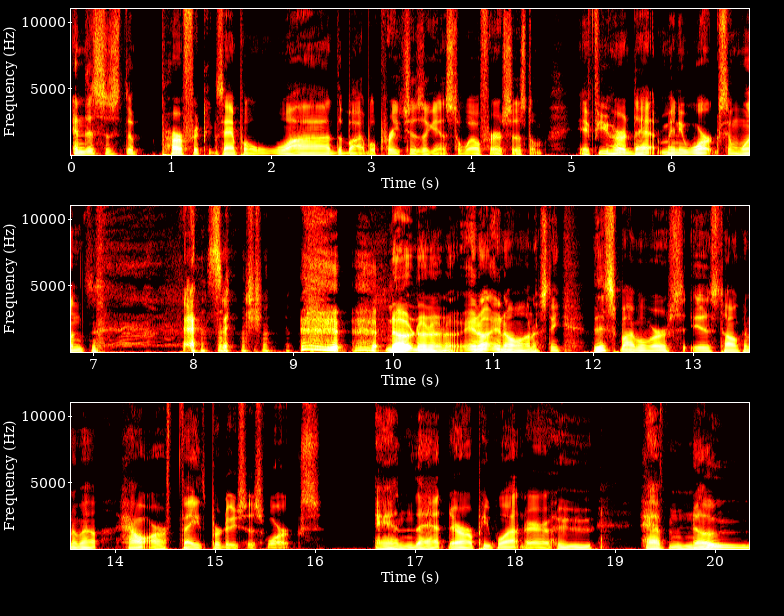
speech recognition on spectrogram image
And this is the perfect example why the Bible preaches against a welfare system. If you heard that many works in one passage, no, no, no, no. In in all honesty, this Bible verse is talking about how our faith produces works, and that there are people out there who have no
